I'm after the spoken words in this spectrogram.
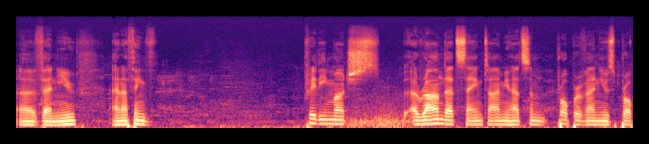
uh, venue, and I think pretty much around that same time you had some proper venues prop,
